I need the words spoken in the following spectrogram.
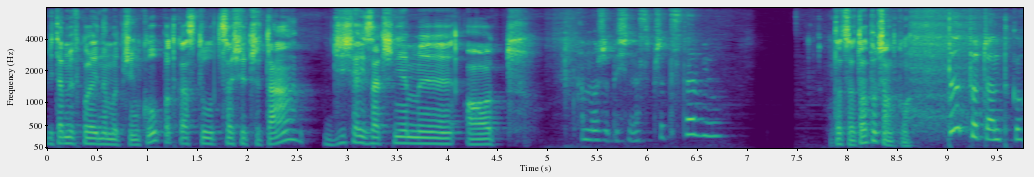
Witamy w kolejnym odcinku podcastu Co się czyta. Dzisiaj zaczniemy od. A może byś nas przedstawił? To co, to od początku. To od początku.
